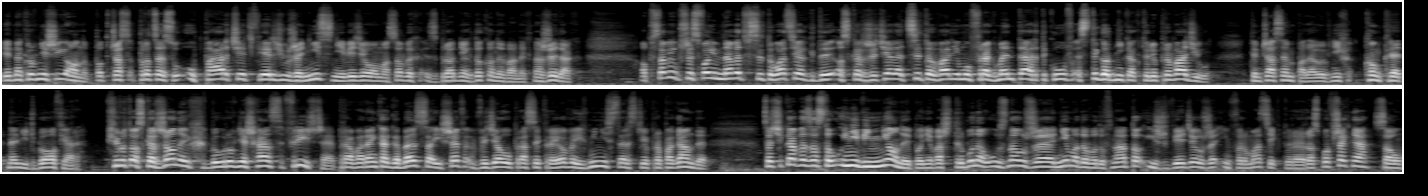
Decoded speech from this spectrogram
Jednak również i on podczas procesu uparcie twierdził, że nic nie wiedział o masowych zbrodniach dokonywanych na Żydach. Obstawiał przy swoim nawet w sytuacjach, gdy oskarżyciele cytowali mu fragmenty artykułów z tygodnika, który prowadził. Tymczasem padały w nich konkretne liczby ofiar. Wśród oskarżonych był również Hans Fritzsche, prawa ręka Goebbelsa i szef Wydziału Prasy Krajowej w Ministerstwie Propagandy. Co ciekawe, został uniewinniony, ponieważ Trybunał uznał, że nie ma dowodów na to, iż wiedział, że informacje, które rozpowszechnia, są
